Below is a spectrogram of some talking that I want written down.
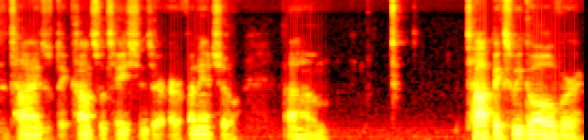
the times with the consultations or, or financial um, topics we go over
